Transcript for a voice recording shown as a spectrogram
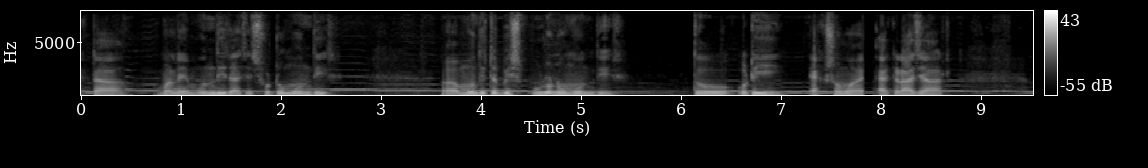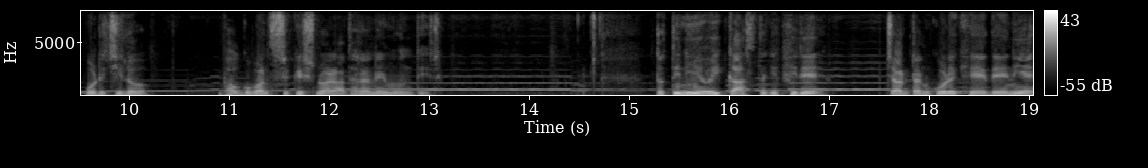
একটা মানে মন্দির আছে, ছোট মন্দির। মন্দিরটা বেশ পুরনো মন্দির। তো ওটি এক সময় এক রাজার, ওটি ছিল ভগবান শ্রীকৃষ্ণ আর রাধারানীর মন্দির। তো তিনি ওই কাজ থেকে ফিরে চান টান করে খেয়ে দিয়ে নিয়ে,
